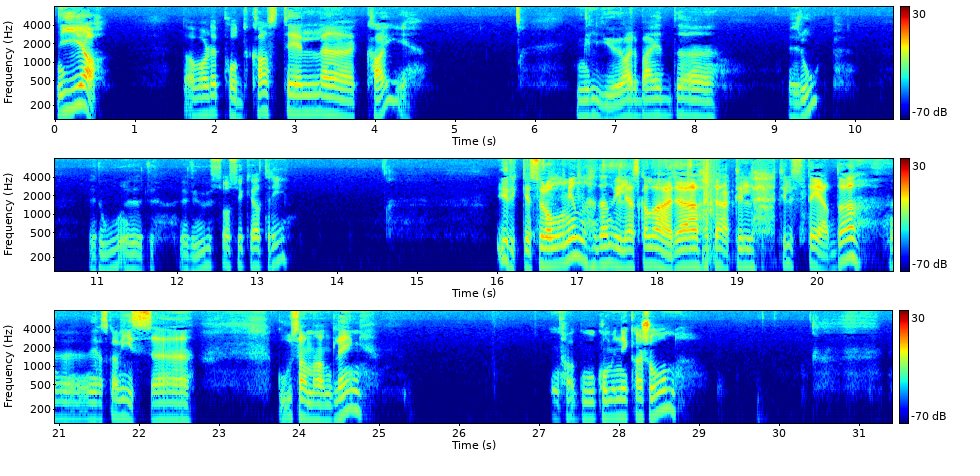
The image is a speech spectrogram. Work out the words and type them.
Ja, da var det podkast til eh, Kai. Miljøarbeid eh, ROP. Ro, rus og psykiatri. Yrkesrollen min den vil jeg skal være at jeg er til, til stede. Eh, jeg skal vise god samhandling. Ha god kommunikasjon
